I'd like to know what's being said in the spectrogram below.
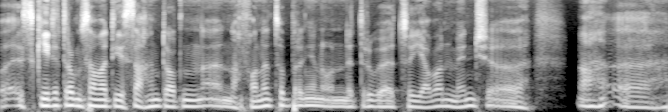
es geht ja darum, sagen wir, die Sachen dort äh, nach vorne zu bringen und nicht drüber zu jammern, Mensch, äh, na,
